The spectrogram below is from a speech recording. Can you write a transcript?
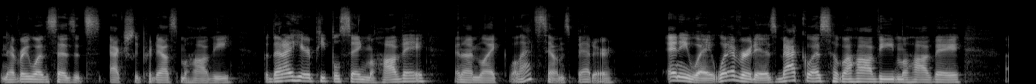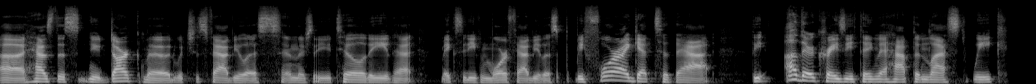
and everyone says it's actually pronounced Mojave. But then I hear people saying Mojave, and I'm like, well, that sounds better. Anyway, whatever it is, macOS Mojave, Mojave uh, has this new dark mode, which is fabulous, and there's a utility that makes it even more fabulous. But before I get to that, the other crazy thing that happened last week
